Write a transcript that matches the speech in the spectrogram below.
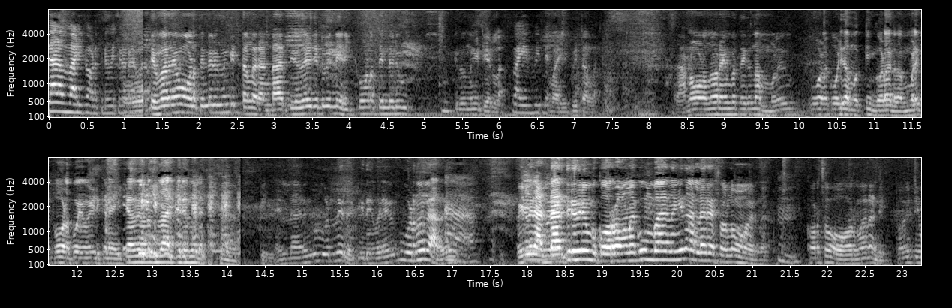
എന്താണ് അമ്പാടിക്ക് ഓണത്തിനെ പറ്റി പറയാനുള്ളത് സത്യം പറഞ്ഞാൽ ഓണത്തിന്റെ ഒരു ഇതൊന്നും കിട്ടണില്ല രണ്ടായിരത്തി ഇരുപത് കഴിഞ്ഞിട്ട് പിന്നെ എനിക്ക് ഓണത്തിന്റെ ഒരു ഇതൊന്നും കിട്ടിയിട്ടില്ല. വൈബില്ല വൈബ് കിട്ടണല്ല കാരണം ഓണം എന്ന് പറയുമ്പോഴത്തേക്ക് നമ്മൾ ഓണക്കോടി നമുക്ക് ഇങ്ങോട്ടാണ്. നമ്മളിപ്പോ ഓണം പോയി മേടിക്കണം. എനിക്ക് അതിനോടൊന്നും താല്പര്യമൊന്നുമില്ല. പിന്നെ എല്ലാരും കൂടുതലില്ല ഇതേപോലെ കൂടുന്നില്ല. അത് ഇല്ല രണ്ടായിരത്തി ഇരുപതിന് മുമ്പ് കൊറോണക്ക് മുമ്പായിരുന്നെങ്കിൽ നല്ല രസമുള്ള ഓണമായിരുന്നു കുറച്ച് ഓർമ്മകളുണ്ട് ഇപ്പൊ പറ്റിയ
